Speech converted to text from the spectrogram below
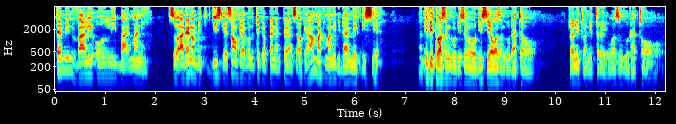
determine value only by money. So at the end of the, this year, some of you are going to take a pen and paper and say, okay, how much money did I make this year? And if it wasn't good, you say, oh, this year wasn't good at all. 2023 wasn't good at all.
